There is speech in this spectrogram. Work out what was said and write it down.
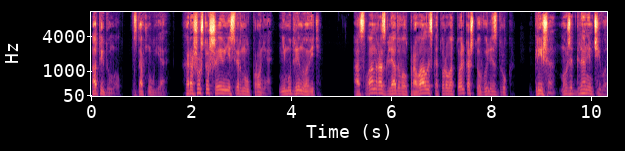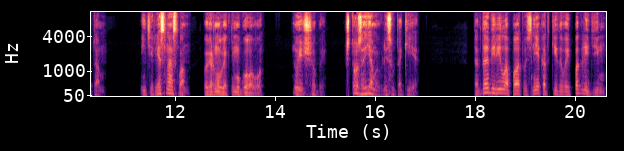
«А ты думал?» — вздохнул я. «Хорошо, что шею не свернул Проня. Не мудрено ведь». Аслан разглядывал провал, из которого только что вылез друг. «Гриша, может, глянем, чего там?» «Интересно, Аслан?» Повернул я к нему голову. Ну еще бы. Что за ямы в лесу такие? Тогда бери лопату, снег откидывай, поглядим.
